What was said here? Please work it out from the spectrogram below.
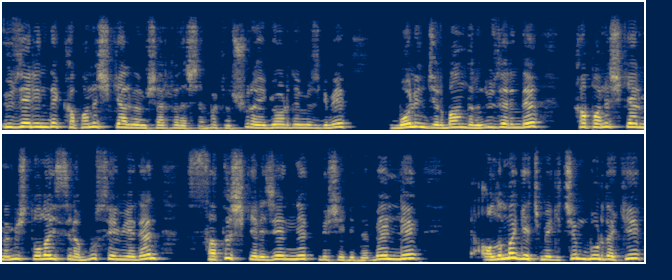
üzerinde kapanış gelmemiş arkadaşlar. Bakın şurayı gördüğümüz gibi Bollinger bandının üzerinde kapanış gelmemiş. Dolayısıyla bu seviyeden satış geleceği net bir şekilde belli. Alıma geçmek için buradaki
